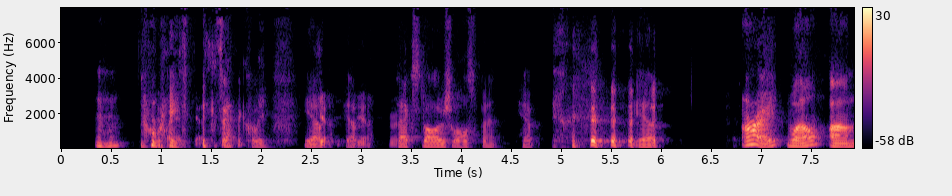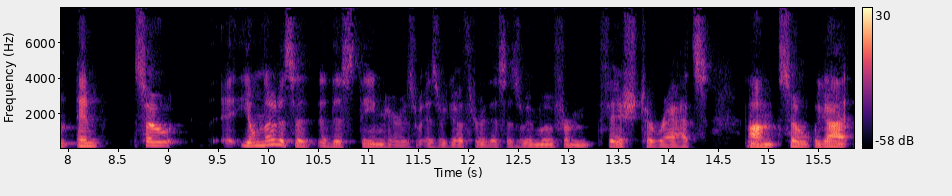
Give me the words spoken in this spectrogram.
hmm Right. Exactly. Yep. yeah, Yep. yeah. Tax dollars well spent. Yep. yep. All right. Well, um, and so uh, you'll notice a, this theme here as as we go through this, as we move from fish to rats. Mhm. Um, so we got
